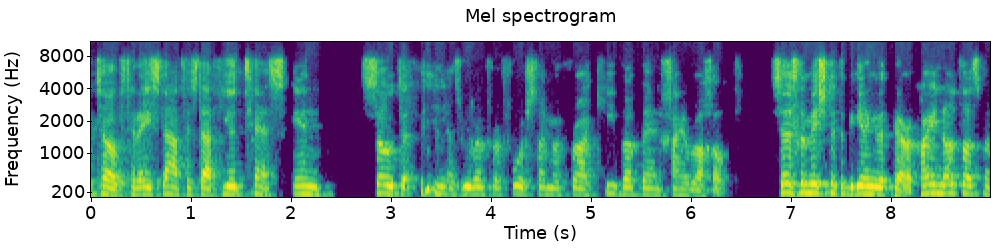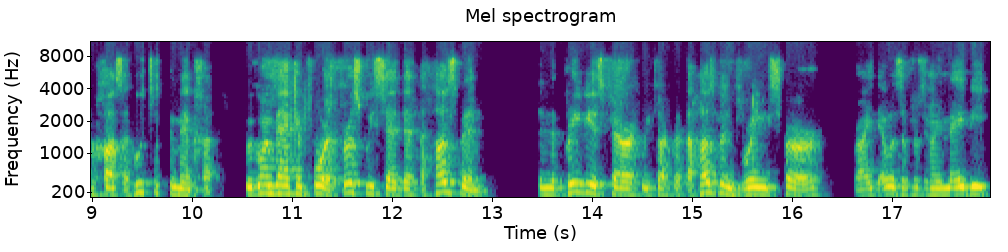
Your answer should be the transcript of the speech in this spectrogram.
Tov. Today's staff is Daf Yud Tes in Sota, as we learn for four shlemer for Akiva ben Chayrocho. Says the Mishnah at the beginning of the parak. Who took the mincha? We're going back and forth. First, we said that the husband, in the previous parak, we talked about the husband brings her, right? That was the first thing, maybe.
